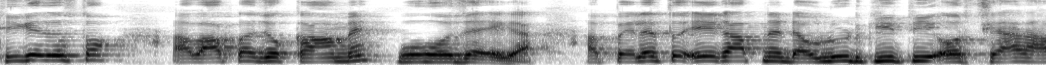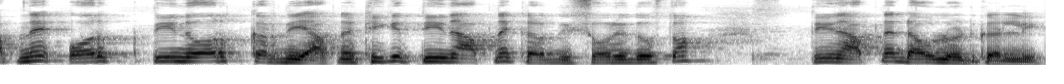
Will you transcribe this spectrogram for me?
ठीक है दोस्तों, अब आपका जो काम है, वो हो जाएगा। अब पहले तो एक आपने डाउनलोड की थी और चार आपने और तीन और कर दिया आपने। ठीक है, तीन आपने कर दी सॉरी दोस्तों, तीन आपने डाउनलोड कर ली।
